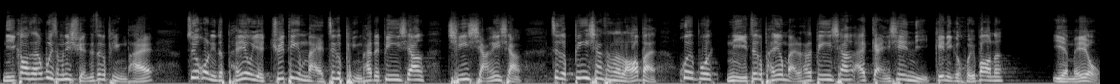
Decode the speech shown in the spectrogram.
你告诉他为什么你选择这个品牌，最后你的朋友也决定买这个品牌的冰箱，请想一想，这个冰箱厂的老板会不会你这个朋友买了他的冰箱，来感谢你，给你个回报呢？也没有。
